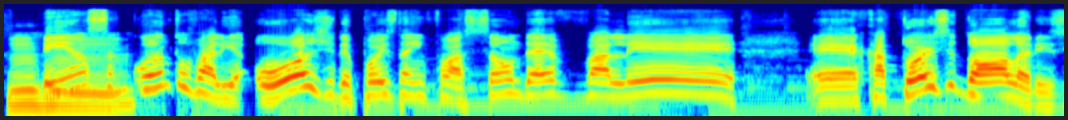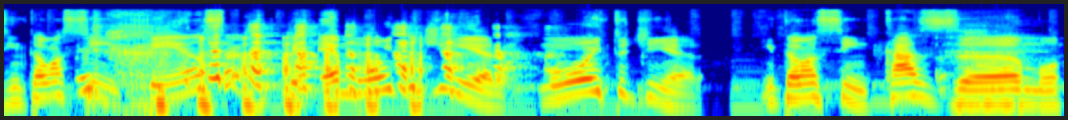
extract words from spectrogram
Uhum. Pensa quanto valia. Hoje, depois da inflação, deve valer é, 14 dólares. Então, assim, pensa. é muito dinheiro. Muito dinheiro. Então, assim, casamos,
